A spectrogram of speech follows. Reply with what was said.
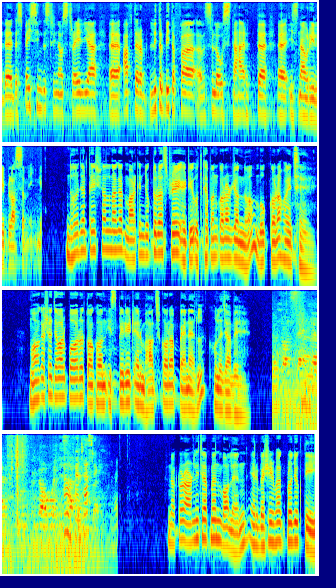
The, the space industry in Australia, uh, after a little bit of a, a slow start, uh, uh, is now really blossoming. দু সাল নাগাদ মার্কিন যুক্তরাষ্ট্রে এটি উৎক্ষেপণ করার জন্য বুক করা হয়েছে। মহাকাশে যাওয়ার পর তখন স্পিরিট এর ভাঁজ করা প্যানেল খুলে যাবে ডক্টর আর্লি চ্যাপম্যান বলেন এর বেশিরভাগ প্রযুক্তিই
